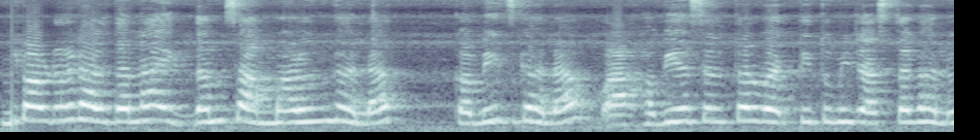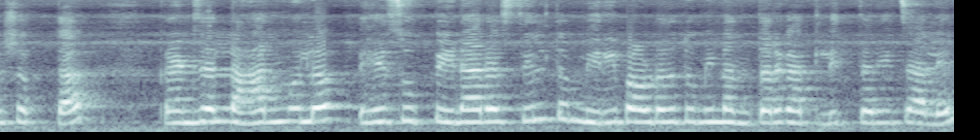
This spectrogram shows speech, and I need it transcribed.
मिरी पावडर घालताना एकदम सांभाळून घाला. कमीच घाला. हवी असेल तर वरती तुम्ही जास्त घालू शकता. कारण जर लहान मुलं हे सूप पिणार असतील तर मिरी पावडर तुम्ही नंतर घातलीत तरी चालेल.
